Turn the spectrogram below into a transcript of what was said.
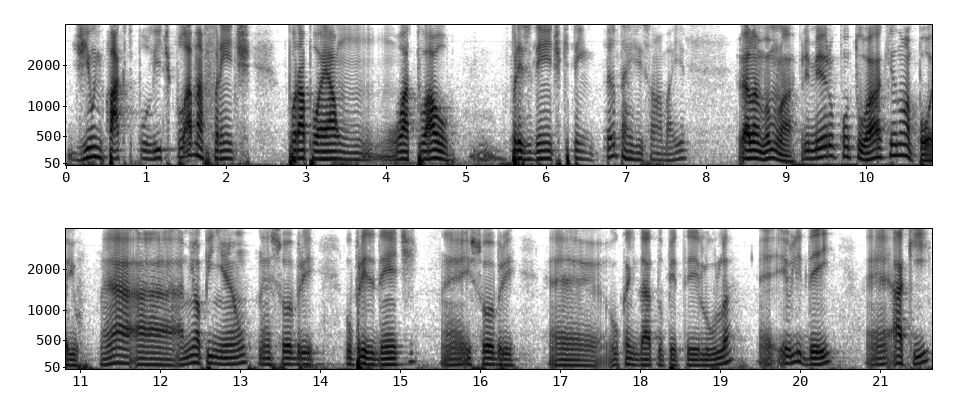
de um impacto político lá na frente por apoiar um, o atual presidente que tem tanta rejeição na Bahia? Velan, vamos lá. Primeiro, pontuar que eu não apoio né, a, a, minha opinião né, sobre o presidente né, e sobre é, o candidato do PT, Lula. É, eu lidei é, aqui,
